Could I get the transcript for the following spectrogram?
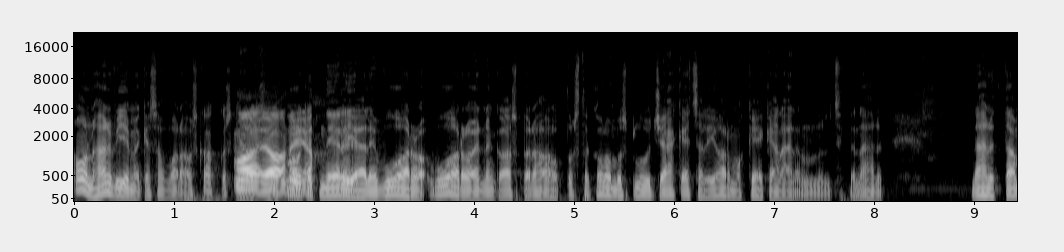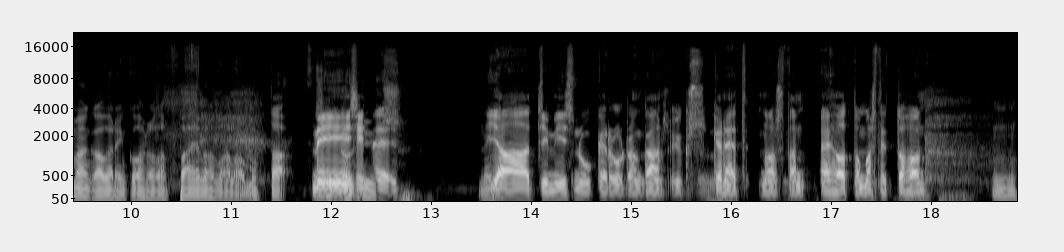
on hän viime kesän varaus. Kakkoskierroksella no, 34, niin eli vuoro, vuoro ennen Kasper Halttusta. Columbus Blue Jackets, eli Jarmo Kekäläinen on nyt sitten nähnyt, nähnyt tämän kaverin kohdalla päivänvaloa, mutta niin, sitten, niin. Ja Jimmy Snookerud on myös yksi, Kyllä. kenet nostan ehdottomasti tuohon. Mm,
